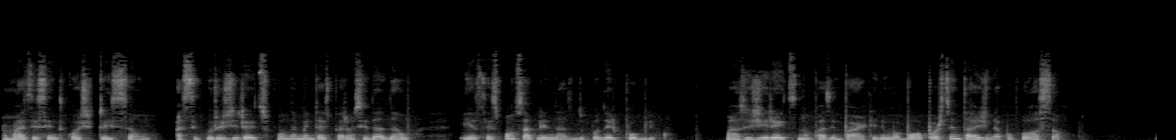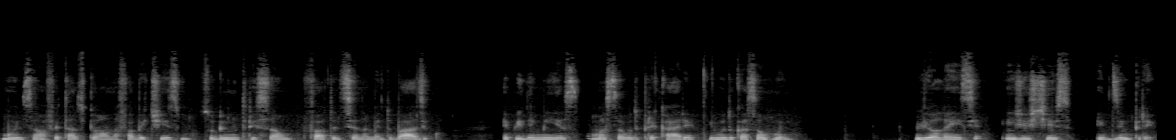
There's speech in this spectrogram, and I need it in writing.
A mais recente Constituição assegura os direitos fundamentais para um cidadão e as responsabilidades do poder público mas os direitos não fazem parte de uma boa porcentagem da população. Muitos são afetados pelo analfabetismo, subnutrição, falta de saneamento básico, epidemias, uma saúde precária e uma educação ruim, violência, injustiça e desemprego.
